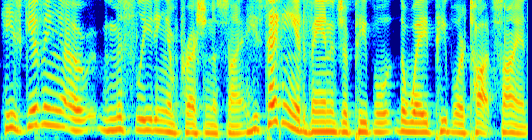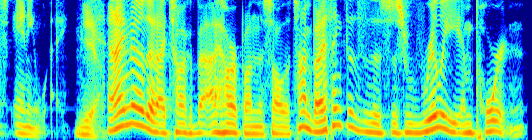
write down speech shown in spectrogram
he's giving a misleading impression of science. He's taking advantage of people the way people are taught science anyway. Yeah. And I know that I talk about I harp on this all the time, but I think that this is really important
